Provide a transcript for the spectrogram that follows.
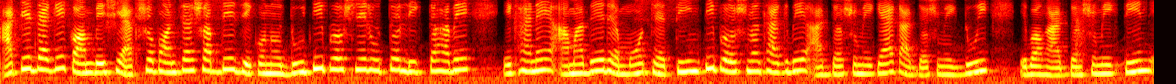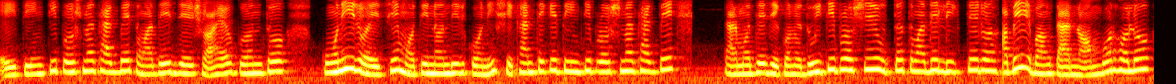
আটের দাগে কম বেশি একশো পঞ্চাশ শব্দে যে কোনো দুটি প্রশ্নের উত্তর লিখতে হবে। এখানে আমাদের মোট তিনটি প্রশ্ন থাকবে, আট দশমিক এক, আট দশমিক দুই এবং আট দশমিক তিন। এই তিনটি প্রশ্ন থাকবে। তোমাদের যে সহায়ক গ্রন্থ কোনি রয়েছে, মতিনন্দীর কোনি সেখান থেকে তিনটি প্রশ্ন থাকবে। তার মধ্যে যে কোনো দুইটি প্রশ্নের উত্তর তোমাদের লিখতে হবে এবং তার নম্বর হলো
